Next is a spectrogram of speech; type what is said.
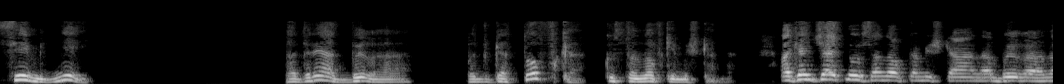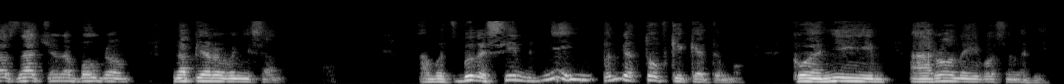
семь дней подряд была подготовка к установке мешкана. Окончательная установка мешкана была назначена Богом на первого Ниссана. А вот было семь дней подготовки к этому. Куаним, Аарона и его сыновей.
